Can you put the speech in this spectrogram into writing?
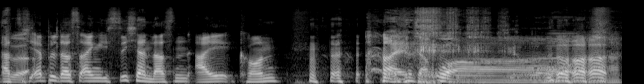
hat sich Apple das eigentlich sichern lassen? Icon. Alter, wow.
